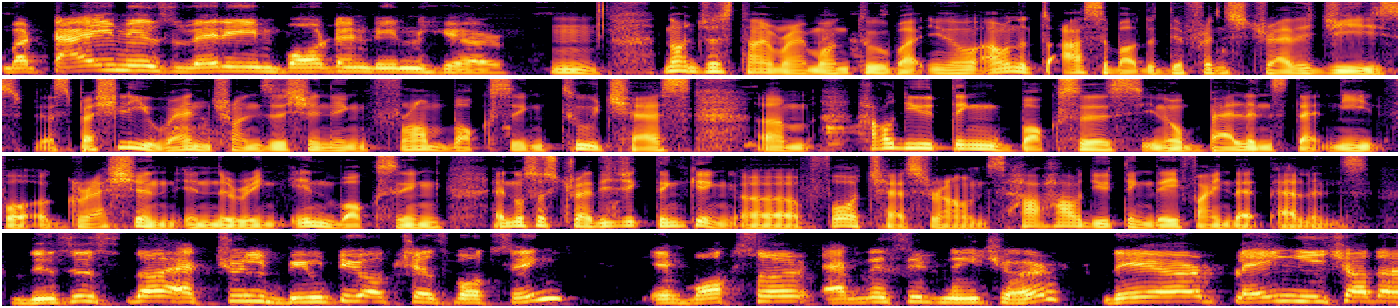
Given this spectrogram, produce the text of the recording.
but time is very important in here Hmm. Not just time, right, Montu, but you know, I wanted to ask about the different strategies, especially when transitioning from boxing to chess. Um, how do you think boxers, you know, balance that need for aggression in the ring in boxing and also strategic thinking uh, for chess rounds? How how do you think they find that balance? this is the actual beauty of chess boxing a boxer aggressive nature they are playing each other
